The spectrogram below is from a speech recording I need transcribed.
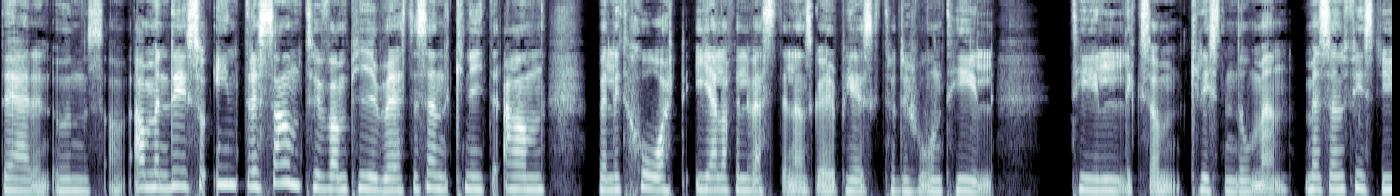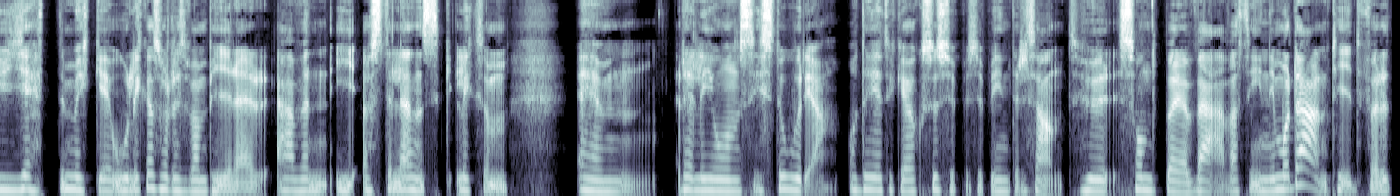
det är en uns av, ja men det är så intressant hur vampyrberättelsen knyter an väldigt hårt, i alla fall i västerländsk och europeisk tradition, till, till liksom kristendomen. Men sen finns det ju jättemycket olika sorters vampyrer, även i österländsk liksom, em, religionshistoria. Och det tycker jag också är super, super intressant, hur sånt börjar vävas in i modern tid. För att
